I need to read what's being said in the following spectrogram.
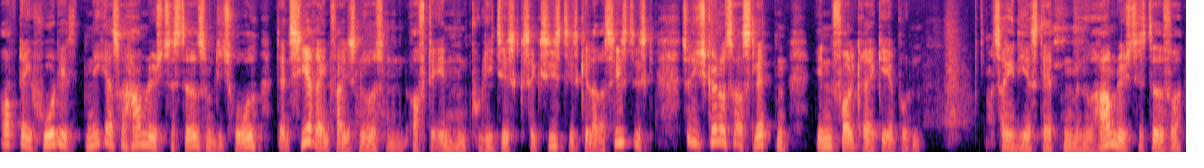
opdage hurtigt, at den ikke er så harmløst til stede, som de troede. Den siger rent faktisk noget sådan ofte enten politisk, sexistisk eller racistisk, så de skynder sig at slette den, inden folk reagerer på den. Så kan de erstatte den med noget harmløst i stedet for,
